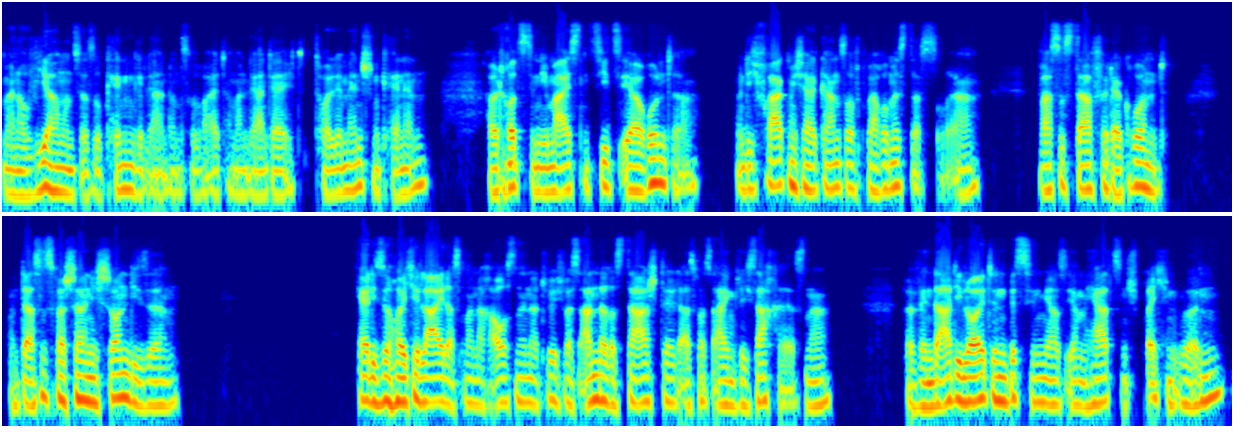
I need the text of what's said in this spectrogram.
ich meine, auch wir haben uns ja so kennengelernt und so weiter. Man lernt ja echt tolle Menschen kennen. Aber trotzdem, die meisten zieht es eher runter. Und ich frage mich halt ganz oft, warum ist das so? Ja? Was ist dafür der Grund? Und das ist wahrscheinlich schon diese, ja, diese Heuchelei, dass man nach außen natürlich was anderes darstellt, als was eigentlich Sache ist. Ne? Weil wenn da die Leute ein bisschen mehr aus ihrem Herzen sprechen würden,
